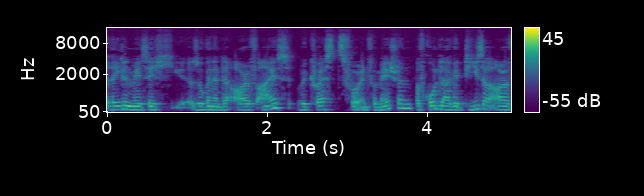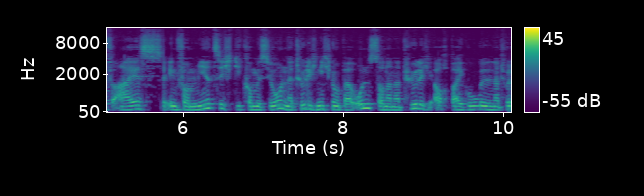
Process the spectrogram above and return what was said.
regelmäßig sogenannte RFIs, Requests for Information. Auf Grundlage dieser RFIs informiert sich die Kommission natürlich nicht nur bei uns, sondern natürlich auch bei Google, natürlich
